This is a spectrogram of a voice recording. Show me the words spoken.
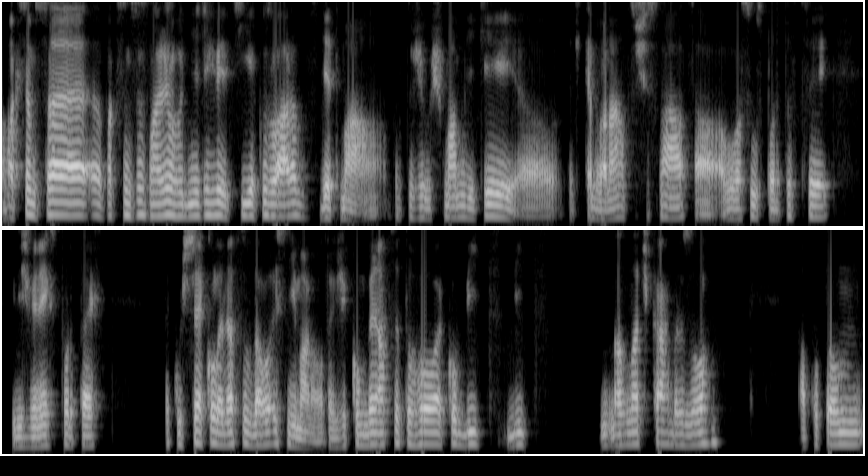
A pak jsem, se, pak jsem se snažil hodně těch věcí jako zvládat s dětma, protože už mám děti eh, teďka 12, 16 a, a oba jsou sportovci, když v jiných sportech, tak už se jako leda co zdalo i s nima, no. Takže kombinace toho jako být, být na značkách brzo a potom,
